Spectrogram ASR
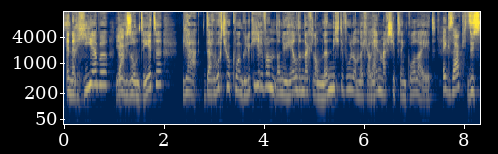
En energie hebben door Ja. gezond eten, ja, daar word je ook gewoon gelukkiger van dan je heel de dag lamlendig te voelen omdat je alleen maar chips en cola eet. Exact. Dus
